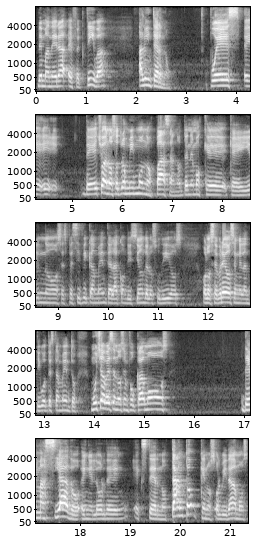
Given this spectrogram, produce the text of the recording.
de manera efectiva, a lo interno. Pues eh, eh, de hecho a nosotros mismos nos pasa, no tenemos que, que irnos específicamente a la condición de los judíos o los hebreos en el Antiguo Testamento, muchas veces nos enfocamos demasiado en el orden externo, tanto que nos olvidamos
